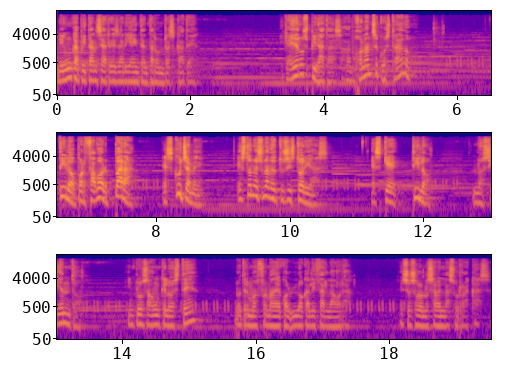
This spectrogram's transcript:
Ningún capitán se arriesgaría a intentar un rescate. ¿Y qué hay de los piratas? A lo mejor la han secuestrado. Tilo, por favor, para. Escúchame. Esto no es una de tus historias. Es que, Tilo, Lo siento. Incluso aunque lo esté, no tenemos forma de localizarla ahora. Eso solo lo saben las urracas.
